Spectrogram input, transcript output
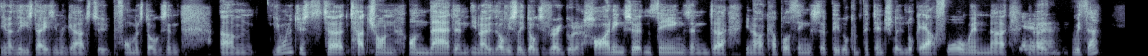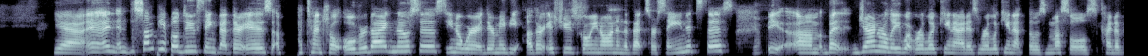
you know these days in regards to performance dogs and um you want to just uh, touch on on that and you know obviously dogs are very good at hiding certain things and uh, you know a couple of things that people can potentially look out for when uh, you know with that. Yeah, and, and some people do think that there is a potential overdiagnosis, you know, where there may be other issues going on, and the vets are saying it's this. Yep. Um, but generally, what we're looking at is we're looking at those muscles kind of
